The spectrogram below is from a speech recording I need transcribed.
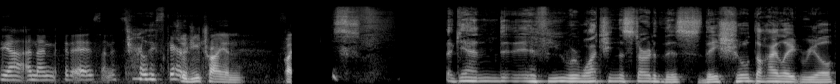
yeah, and then it is, and it's really scary. So do you try and find? Again, if you were watching the start of this, they showed the highlight reel.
